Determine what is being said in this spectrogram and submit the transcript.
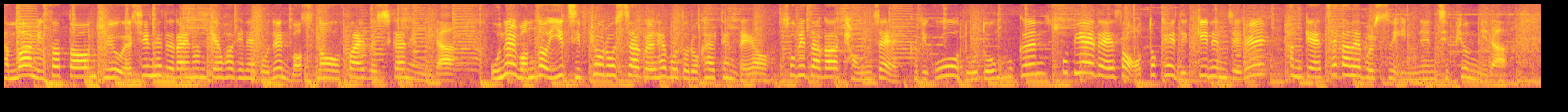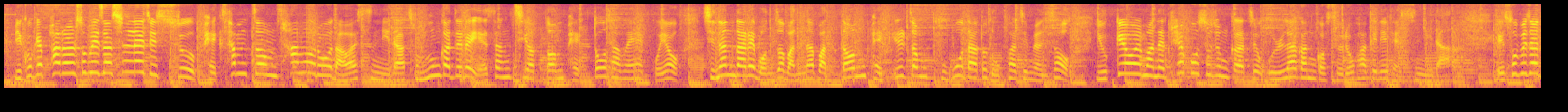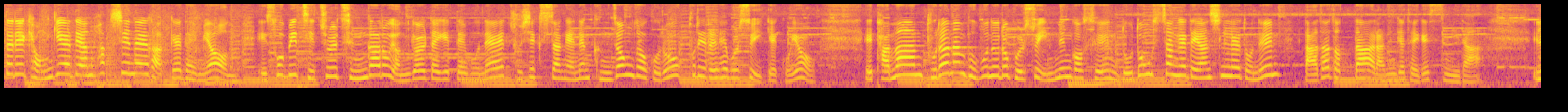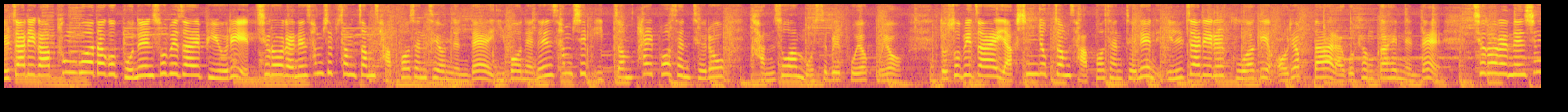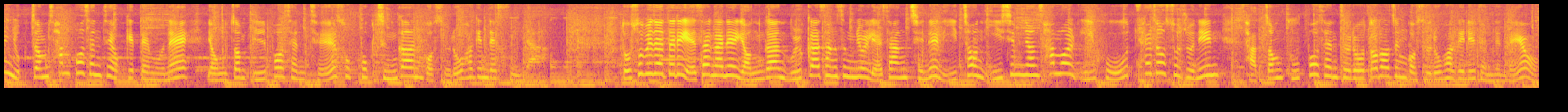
간밤 있었던 주요 외신 헤드라인 함께 확인해보는 머스노우 5 시간입니다. 오늘 먼저 이 지표로 시작을 해보도록 할 텐데요. 소비자가 경제, 그리고 노동 혹은 소비에 대해서 어떻게 느끼는지를 함께 체감해볼 수 있는 지표입니다. 미국의 8월 소비자 신뢰지수 103.3으로 나왔습니다. 전문가들의 예상치였던 100도 상회했고요. 지난달에 먼저 만나봤던 101.9보다도 높아지면서 6개월 만에 최고 수준까지 올라간 것으로 확인이 됐습니다. 소비자들이 경기에 대한 확신을 갖게 되면 소비 지출 증가로 연결되기 때문에 주식시장에는 긍정적으로 풀이를 해볼 수 있겠고요. 다만 불안한 부분으로 볼 수 있는 것은 노동시장에 대한 신뢰도는 낮아졌다라는 게 되겠습니다. 일자리가 풍부하다고 보는 소비자의 비율이 7월에는 33.4%였는데 이번에는 32.8%로 감소한 모습을 보였고요. 또 소비자의 약 16.4%는 일자리를 구하기 어렵다라고 평가했는데 7월에는 16.3%였기 때문에 0.1% 소폭 증가한 것으로 확인됐습니다. 또 소비자들이 예상하는 연간 물가 상승률 예상치는 2020년 3월 이후 최저 수준인 4.9%로 떨어진 것으로 확인이 됐는데요.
